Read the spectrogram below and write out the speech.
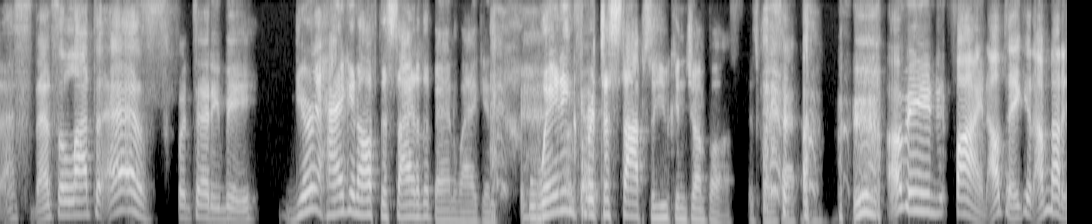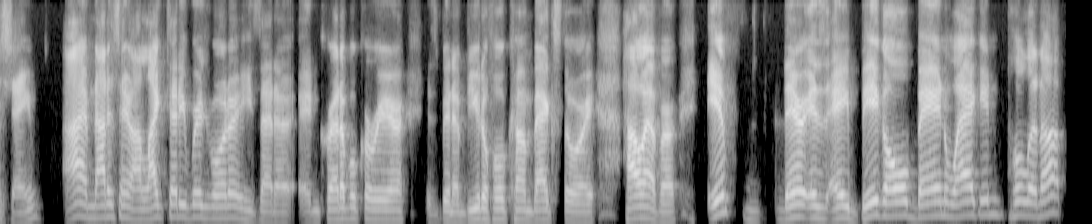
that's that's a lot to ask for Teddy B. You're hanging off the side of the bandwagon, waiting for it to stop so you can jump off. That's what's happening. I mean, fine. I'll take it. I'm not ashamed. I am not ashamed. I like Teddy Bridgewater. He's had an incredible career. It's been a beautiful comeback story. However, if there is a big old bandwagon pulling up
